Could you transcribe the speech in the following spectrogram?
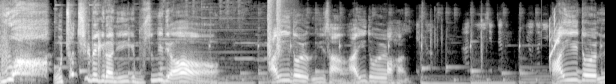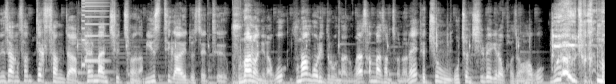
우와. 5,700이라니 이게 무슨 일이야? 아이돌 의상, 아이돌 화한. 아이돌 의상 선택 상자 87,000원 미스틱 아이돌 세트 9만원이라고? 9만 골이 들어온다는 거야? 33,000원에? 대충 5,700이라고 가정하고 뭐야 이거 잠깐만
